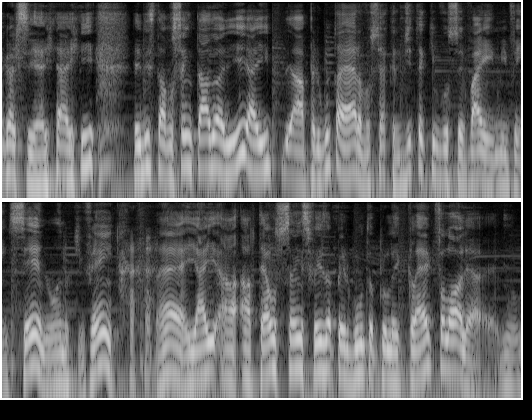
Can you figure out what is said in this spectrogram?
Garcia? E aí eles estavam sentados ali, e aí a pergunta era: você acredita que você vai me vencer no ano que vem? né? E aí a, até o Sainz fez a pergunta pro Leclerc e falou: olha, eu,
